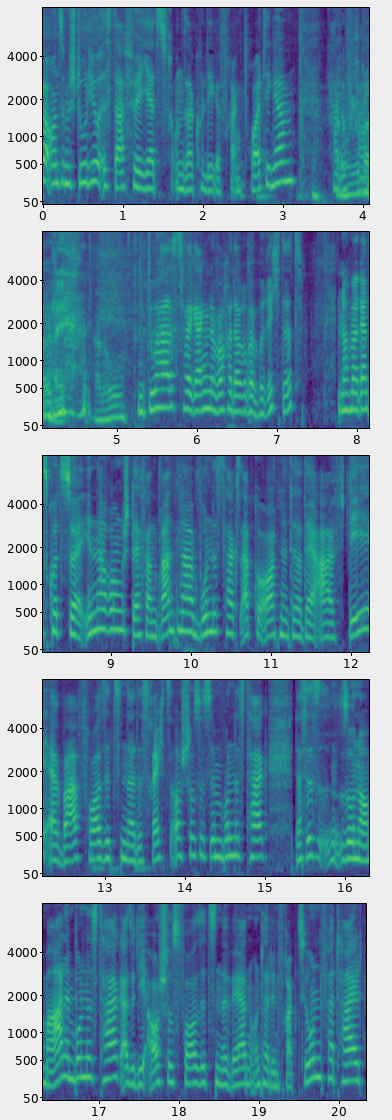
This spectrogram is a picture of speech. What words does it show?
bei uns im Studio ist dafür jetzt unser Kollege Frank Bräutigam. Hallo, Hallo Frank. Hallo. Du hast vergangene Woche darüber berichtet. Nochmal ganz kurz zur Erinnerung. Stefan Brandner, Bundestagsabgeordneter der AfD. Er war Vorsitzender des Rechtsausschusses im Bundestag. Das ist so normal im Bundestag. Also die Ausschussvorsitzende werden unter den Fraktionen verteilt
